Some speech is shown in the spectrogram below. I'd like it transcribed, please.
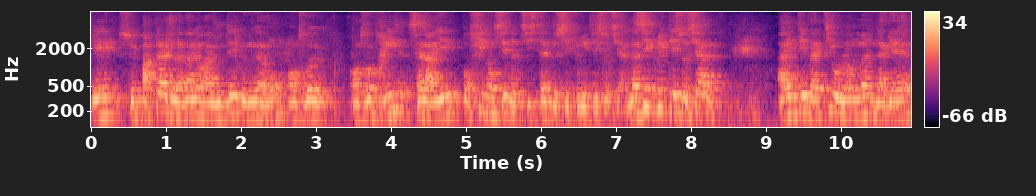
et ce partage de la valeur ajoutée que nous avons entre entreprises, salariés, pour financer notre système de sécurité sociale. La sécurité sociale a été bâtie au lendemain de la guerre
